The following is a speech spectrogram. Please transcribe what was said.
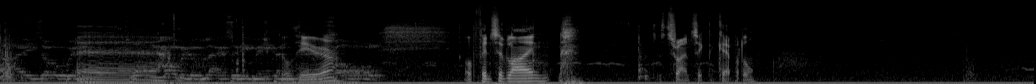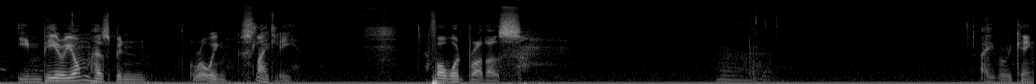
Uh, control here. offensive line. Just try and take the capital. Imperium has been growing slightly. Forward, brothers. Hmm. Ivory King.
